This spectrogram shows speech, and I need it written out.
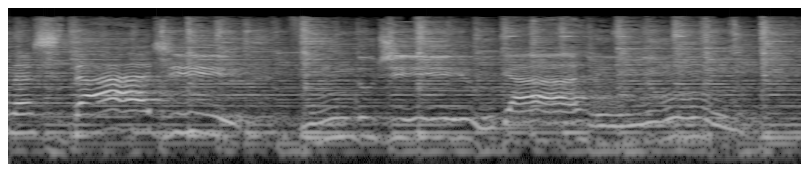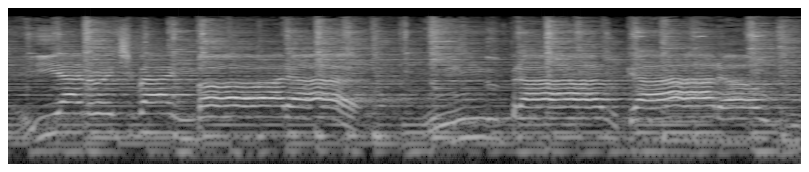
o dia na cidade, vindo de lugar nenhum. E a noite vai embora, indo pra lugar algum.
